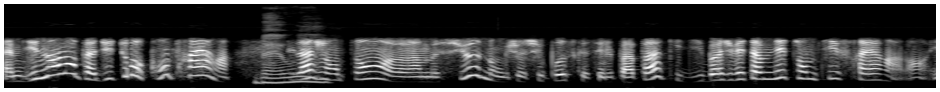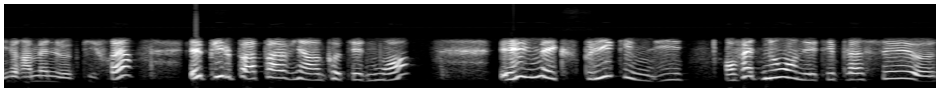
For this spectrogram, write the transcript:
Elle me dit, non, non, pas du tout, au contraire. Ben Et oui. là, j'entends euh, un monsieur, donc je suppose que c'est le papa, qui dit, bah, je vais t'amener ton petit frère. Alors, il ramène le petit frère. Et puis le papa vient à côté de moi et il m'explique, il me dit, en fait, nous, on était placés euh,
